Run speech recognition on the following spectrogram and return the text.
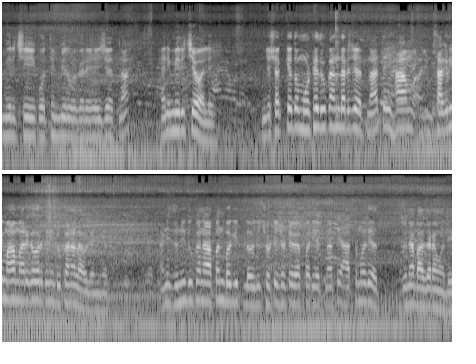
मिरची कोथिंबीर वगैरे हे जे आहेत ना आणि मिरचेवाले. म्हणजे शक्यतो मोठे दुकानदार जे आहेत ना ते ह्या सागरी महामार्गावर त्यांनी दुकानं लावलेली आहेत. आणि जुनी दुकानं आपण बघितलं जे छोटे छोटे व्यापारी आहेत ना ते आतमध्ये आहेत जुन्या बाजारामध्ये.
